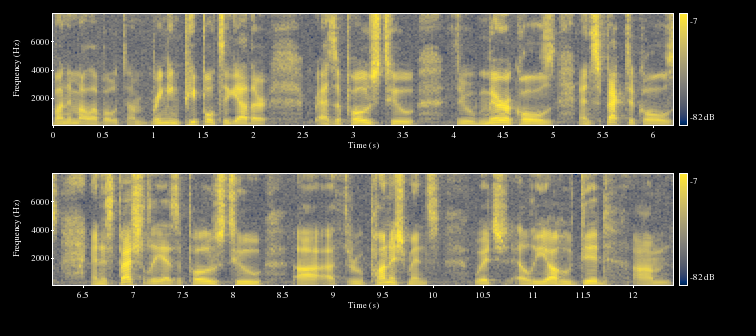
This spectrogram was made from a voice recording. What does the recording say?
Banim Alavotam, bringing people together as opposed to through miracles and spectacles, and especially as opposed to uh, through punishments which Eliyahu did um,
